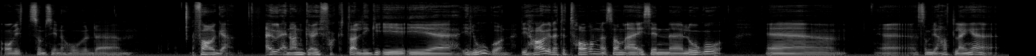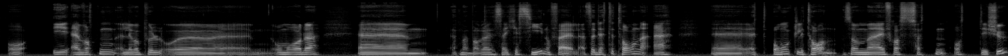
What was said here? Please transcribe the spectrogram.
og hvitt som sine hovedfarger. Òg en annen gøy fakta ligger i, i, i, logoen. De har jo dette tårnet som er i sin logo. Eh, eh, som de har hatt lenge. Og i Everton-Liverpool-området eh, Jeg må bare sier ikke si noe feil. Altså, dette tårnet er eh, et ordentlig tårn som er fra 1787.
